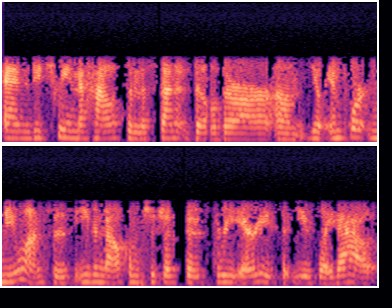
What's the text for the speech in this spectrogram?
and between the House and the Senate bill, there are um, you know, important nuances, even Malcolm, to just those three areas that you've laid out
